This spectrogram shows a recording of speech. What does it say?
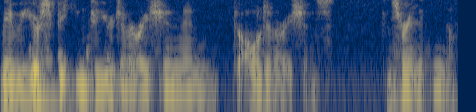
maybe you're speaking to your generation and to all generations concerning the kingdom?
